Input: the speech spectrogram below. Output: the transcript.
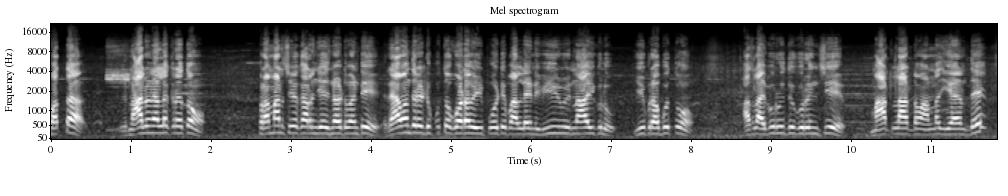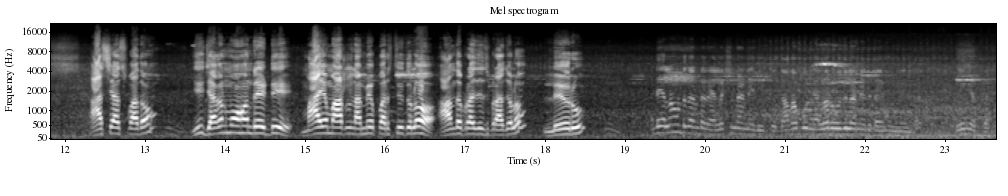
కొత్త నాలుగు నెలల క్రితం ప్రమాణ స్వీకారం చేసినటువంటి రేవంత్ రెడ్డితో కూడా ఈ పోటీ పడలేని వీరి నాయకులు ఈ ప్రభుత్వం అసలు అభివృద్ధి గురించి మాట్లాడటం అన్నది హాస్యాస్పదం. ఈ జగన్మోహన్ రెడ్డి మాయ మాటలు నమ్మే పరిస్థితిలో ఆంధ్రప్రదేశ్ ప్రజలు లేరు. అంటే ఎలా ఉంటుంది అంటారు? ఎలక్షన్ అనేది దాదాపు నెల రోజులు అనేది టైం ఉంది ఏం చెప్తారు?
